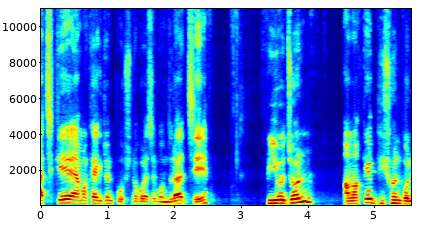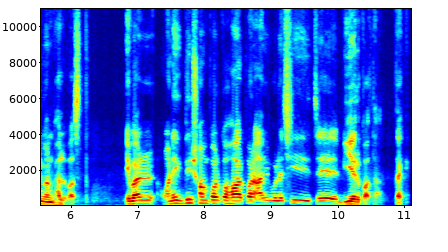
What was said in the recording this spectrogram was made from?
আজকে আমাকে একজন প্রশ্ন করেছে বন্ধুরা যে, প্রিয়জন আমাকে ভীষণ পরিমাণ ভালোবাসত। এবার অনেকদিন সম্পর্ক হওয়ার পর আমি বলেছি যে, বিয়ের কথা। তাকে,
